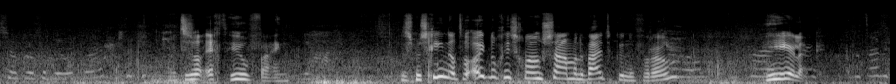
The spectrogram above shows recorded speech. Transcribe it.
zoveel geduld hoor. Het is wel echt heel fijn. Ja. Dus misschien dat we ooit nog eens gewoon samen naar buiten kunnen, Veroon. Heerlijk. Dat heb ik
